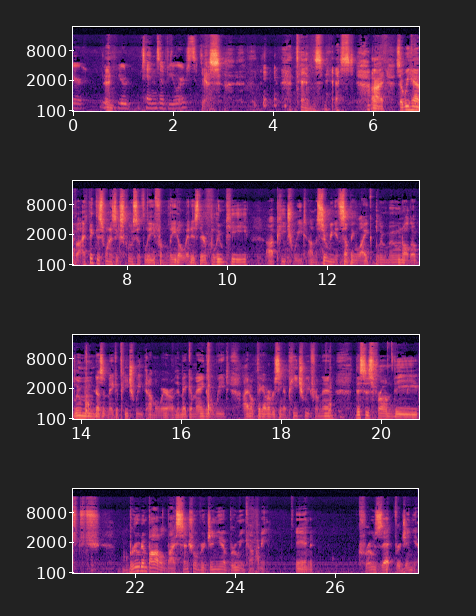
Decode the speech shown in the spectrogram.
your your, And- your tens of viewers. yes. Tens, yes. All right. So we have. I think this one is exclusively from Lidl. It is their Blue Key uh, peach wheat. I'm assuming it's something like Blue Moon, although Blue Moon doesn't make a peach wheat that I'm aware of. They make a mango wheat. I don't think I've ever seen a peach wheat from them. This is from the brewed and bottled by Central Virginia Brewing Company in Crozet, Virginia.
